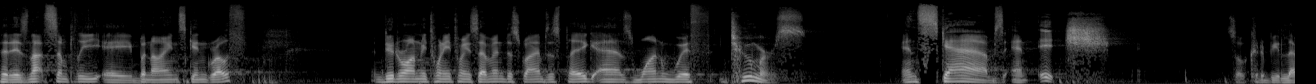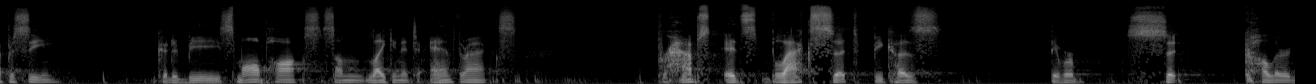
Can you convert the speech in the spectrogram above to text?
that it is not simply a benign skin growth. Deuteronomy 20 27 describes this plague as one with tumors and scabs and itch. So, could it be leprosy? Could it be smallpox? Some liken it to anthrax. Perhaps it's black soot because they were soot colored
